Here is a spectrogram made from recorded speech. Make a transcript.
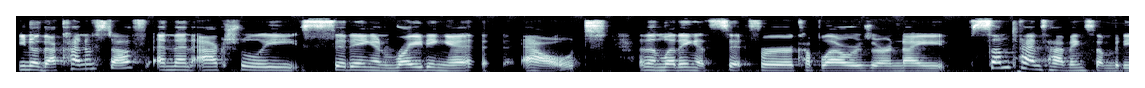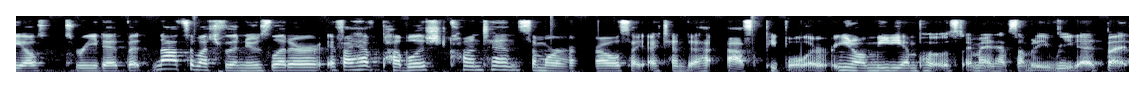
you know, that kind of stuff. And then actually sitting and writing it out and then letting it sit for a couple hours or a night. Sometimes having somebody else read it, but not so much for the newsletter. If I have published content somewhere else, I, I tend to ask people or, you know, a medium post, I might have somebody read it. But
